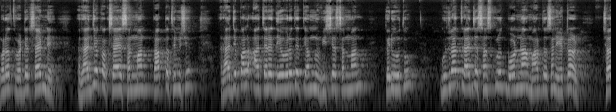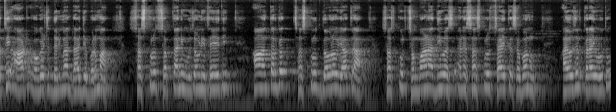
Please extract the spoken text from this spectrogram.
ભરત વઢેર સાહેબને રાજ્ય કક્ષાએ સન્માન પ્રાપ્ત થયું છે. રાજ્યપાલ આચાર્ય દેવવ્રતે તેમનું વિશેષ સન્માન કર્યું હતું. ગુજરાત રાજ્ય સંસ્કૃત બોર્ડના માર્ગદર્શન હેઠળ છથી આઠ ઓગસ્ટ દરમિયાન રાજ્યભરમાં સંસ્કૃત સપ્તાહની ઉજવણી થઈ હતી. આ અંતર્ગત સંસ્કૃત ગૌરવ યાત્રા, સંસ્કૃત સંભાળના દિવસ અને સંસ્કૃત સાહિત્ય સભાનું આયોજન કરાયું હતું.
